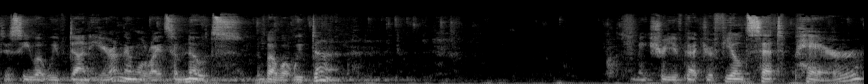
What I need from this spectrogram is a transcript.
to see what we've done here, and then we'll write some notes about what we've done. Make sure you've got your field set pair.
